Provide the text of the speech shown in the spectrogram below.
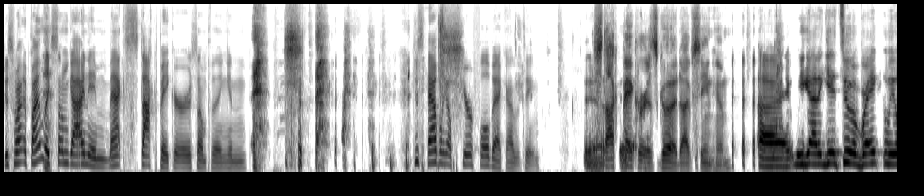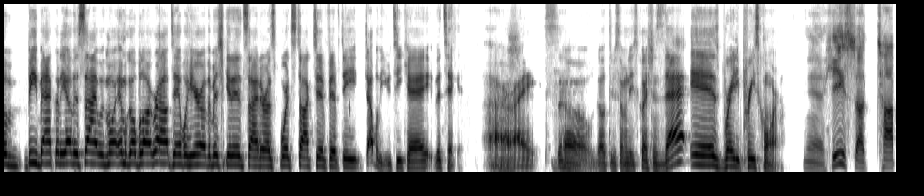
Just find, find like some guy named Mack Stockbaker or something, and just have like a pure fullback on the team. Yeah. Stockbaker is good. I've seen him. All right, we got to get to a break. We'll be back on the other side with more MGO Blog Roundtable here on the Michigan Insider on Sports Talk 1050 WTK, the ticket. All right, so go through some of these questions. That is Brady Prieskorn. Yeah, he's a top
